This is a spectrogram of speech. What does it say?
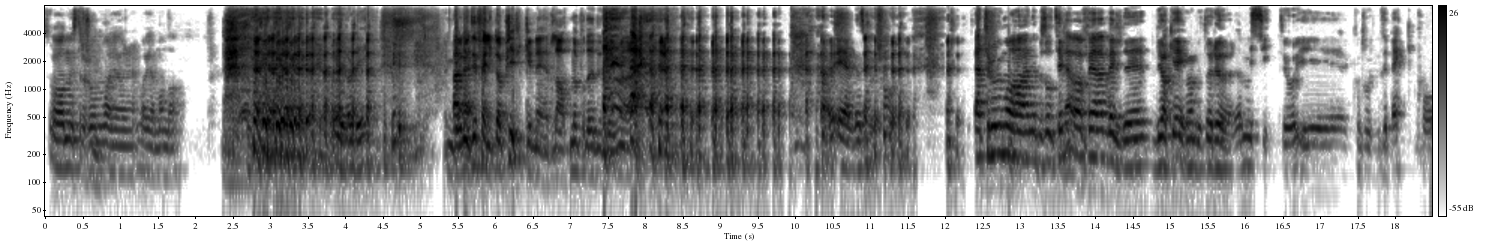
Så administrasjonen, hva gjør, hva gjør man da? Hva gjør de? Går ut i feltet og pirker nedlatende på det de driver med der. Er jo spørsmål. Jeg tror vi må ha en episode til. Ja, for jeg er veldig, vi har ikke engang begynt å røre dem. Vi sitter jo i kontoret til Beck på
